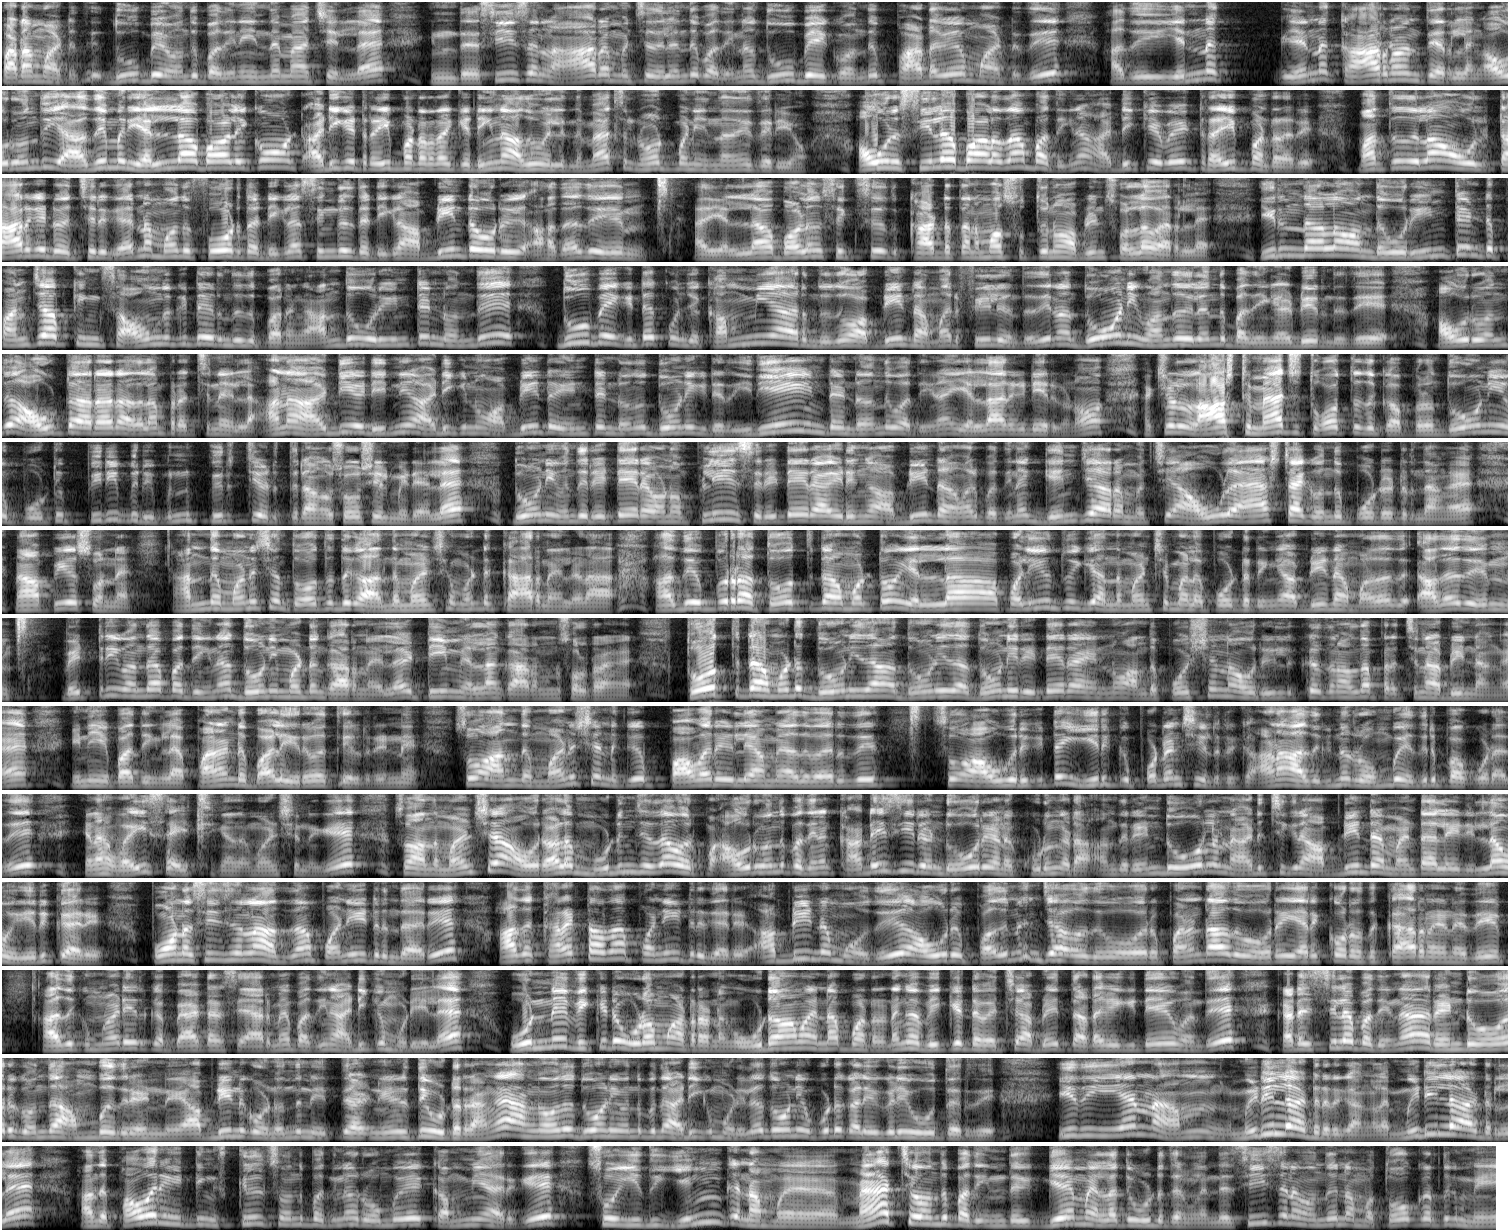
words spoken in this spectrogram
படமாட்டுது. தூபே வந்து பார்த்தீங்கன்னா இந்த மேட்ச் இல்லை. இந்த சீசனில் ஆரம்பிச்சதுலேருந்து பார்த்தீங்கன்னா தூபேக்கு வந்து படவே மாட்டுது. அது என்ன என்ன காரணம்னு தெரியலங்க. அவர் வந்து அதே மாதிரி எல்லா பாலுக்கும் அடிக்க ட்ரை பண்ணுறாரு கேட்டிங்கன்னா அதுவும் இல்லை. இந்த மேட்ச்சில் நோட் பண்ணியிருந்தாலே தெரியும். அவர் சில பாலை தான் பார்த்தீங்கன்னா அடிக்கவே ட்ரை பண்ணுறாரு மற்றதெல்லாம் அவர் டார்கெட் வச்சிருக்காரு. நம்ம வந்து ஃபோர் தட்டிக்கலாம் சிங்கிள் தட்டிக்கலாம் அப்படின்ற ஒரு அதாவது அது எல்லா பாலும் சிக்ஸ் காட்டத்தனமாக சுற்றணும் அப்படின்னு சொல்ல வரல. இருந்தாலும் அந்த ஒரு இன்டென்ட் பஞ்சாப் கிங்ஸ் அவங்ககிட்ட இருந்தது பாருங்கள் அந்த ஒரு இன்டென்ட் வந்து தூபே கிட்ட கொஞ்சம் கம்மியாக இருந்ததோ அப்படின்ற மாதிரி ஃபீல் இருந்தது. ஏன்னா தோனி வந்ததுலேருந்து பார்த்தீங்க எப்படி இருந்தது? அவர் வந்து அவுட் ஆறாரு அதெல்லாம் பிரச்சனை இல்லை. ஆனால் அடி அடின்னு அடிக்கணும் அப்படின்ற இன்டென்ட் வந்து தோனி கிட்ட இருக்கு. இதே இன்டென்ட் வந்து பார்த்தீங்கன்னா எல்லாருக்கிட்டே இருக்கணும். ஆக்சுவலாக லாஸ்ட் மேட்ச் தோத்ததுக்கு அப்புறம் தோனியை போட்டு பிரி பிரிப்புன்னு பிரித்து எடுத்துட்டாங்க சோஷியல் மீடியாவில் தோனி வந்து ரிட்டையர் ஆகணும். ப்ளீஸ் ரிட்டையர் ஆகிடுங்க அப்படின்ற மாதிரி பார்த்தீங்கன்னா கெஞ்ச ஆரம்பிச்சு அவ்வளோ ஹேஷ்டேக் வந்து போட்டுட்டு இருந்தாங்க. நான் அப்பயே சொன்னேன் அந்த மனுஷன் தோத்ததுக்கு அந்த மனுஷன் மட்டும் காரணம் இல்லைடா. அது எப்படா தோத்துட்டா மட்டும் எல்லா பழியும் தூக்கி அந்த மனுஷன் மேலே போட்டுறீங்க அப்படின்ற மாதிரி. அதாவது- வெற்றி வந்தால் பார்த்தீங்கன்னா தோனி மட்டும் காரணம் இல்லை டீம் எல்லாம் காரணம்னு சொல்கிறாங்க தோத்துட்டா மட்டும் தோனி தான் தோனி தான் தோனி ரிட்டையர் ஆகிடணும் அந்த பொசிஷன் அவர் இருக்கிறதுனால தான் பிரச்சனை அப்படின்னாங்க. இன்னைக்கு பார்த்தீங்களா பன்னெண்டு பால் இருபத்தேழு ரன்னு ஸோ அந்த மனுஷனுக்கு பவர் இல்லாமல் அது வருது. ஸோ அவர்கிட்ட இருக்கு பொட்டன்ஷியல் இருக்குது ஆனால் அதுக்குன்னு ரொம்ப எதிர்பார்க்கக்கூடாது. ஏன்னா வயசு ஆயிடுச்சுங்க அந்த மனுஷனுக்கு. ஸோ அந்த மனுஷன் அவரால் முடிஞ்சதை அவர் அவர் வந்து பார்த்தீங்கன்னா கடைசி ரெண்டு ஓவர் எனக்கு கொடுங்கடா. அந்த ரெண்டு ஓவரில் நான் அடிச்சுக்கிறேன் அப்படின்ற மென்டாலிட்டிலாம் அவர் இருக்காரு. போன சீசன்லாம் அதுதான் பண்ணிட்டு இருந்தார். அதை கரெக்டாக தான் பண்ணிட்டு இருக்காரு. அப்படின்னும் போது அவர் பதினஞ்சாவது ஓவர் பன்னெண்டாவது ஓவர் இறக்க வரதுக்கு காரணம் என்னது? அதுக்கு முன்னாடி இருக்க பேட்டர்ஸ் யாருமே பார்த்தீங்கன்னா அடிக்க முடியல. ஒன்று விக்கெட்டை விட மாட்டானுங்க விடாமல் என்ன பண்ணுறாங்க விக்கெட்டை வச்சு அப்படியே தடவிக்கிட்டே வந்து கடைசியில் பார்த்தீங்கன்னா ரெண்டு ஓவருக்கு வந்து ஐம்பது ரெண்டு அப்படின்னு கொண்டு வந்து நிறுத்தி நிறுத்தி விட்டுறாங்க. அங்கே வந்து தோனி வந்து அடிக்க முடியல. தோனியை போட்டு கழுவி கழுவி ஊத்துறது. இது ஏன்னா மிடில் ஆர்டர் இருக்காங்களா மிடில் ஆர்டரில் அந்த பவர் ஹீட்டிங் ஸ்கில்ஸ் வந்து பார்த்தீங்கன்னா ரொம்பவே கம்மியாக இருக்குது ஸோ இது எங்கே நம்ம மேட்சை வந்து பார்த்து இந்த கேம் எல்லாத்தையும் விட்டுதாங்களா இந்த சீசனை வந்து நம்ம தோக்கிறதுக்கு மே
